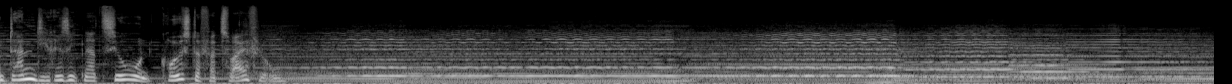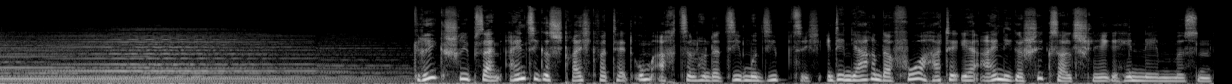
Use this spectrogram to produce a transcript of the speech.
Und dann die Resignation, größte Verzweiflung. Grieg schrieb sein einziges Streichquartett um 1877. In den Jahren davor hatte er einige Schicksalsschläge hinnehmen müssen.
